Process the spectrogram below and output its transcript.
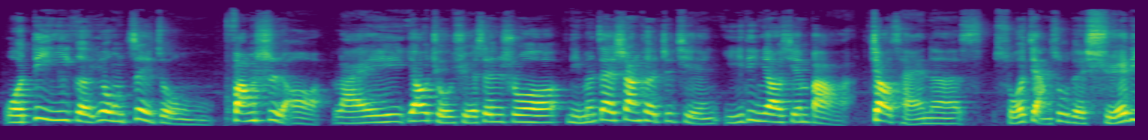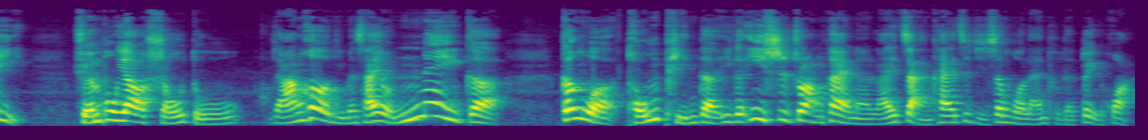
我第一个用这种方式哦，来要求学生说，你们在上课之前一定要先把教材呢所讲述的学理全部要熟读，然后你们才有那个跟我同频的一个意识状态呢，来展开自己生活蓝图的对话。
